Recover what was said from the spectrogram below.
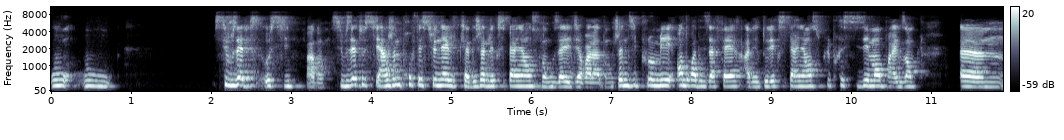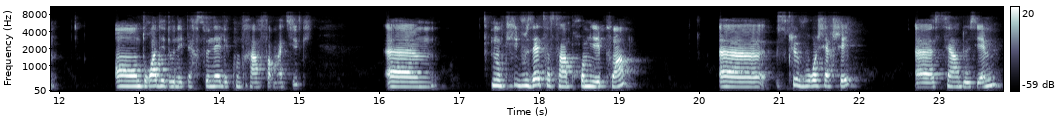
ou, si vous êtes aussi, pardon, si vous êtes aussi un jeune professionnel qui a déjà de l'expérience, donc vous allez dire voilà, donc jeune diplômé en droit des affaires avec de l'expérience, plus précisément par exemple euh, en droit des données personnelles et contrats informatiques. Euh, donc qui vous êtes, ça c'est un premier point. Euh, ce que vous recherchez, c'est un deuxième.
